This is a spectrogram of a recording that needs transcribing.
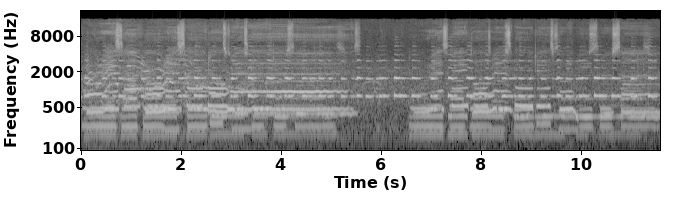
Forest are forest, Buddha's face disease. Forest like Lazarus Buddha's holy suicides.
